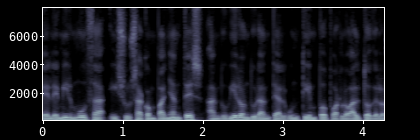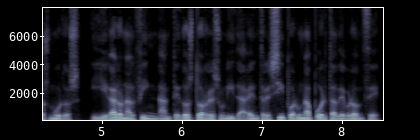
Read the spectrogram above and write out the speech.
El emir Muza y sus acompañantes anduvieron durante algún tiempo por lo alto de los muros y llegaron al fin ante dos torres unidas entre sí por una puerta de bronce,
